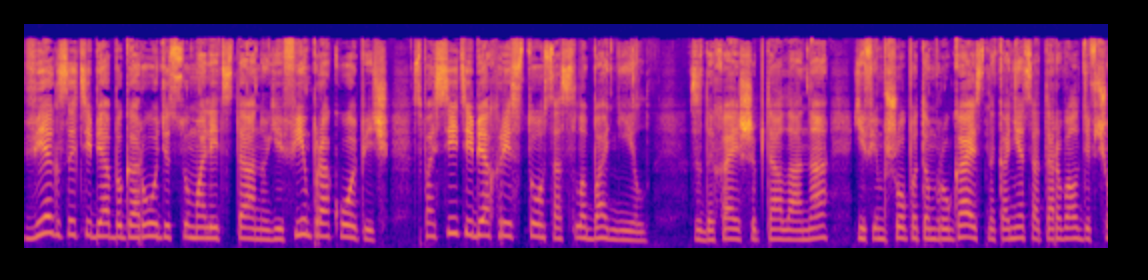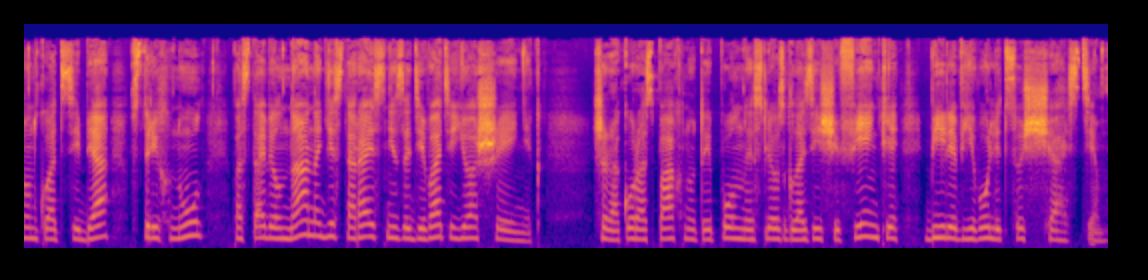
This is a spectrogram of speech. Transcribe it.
«Век за тебя, Богородицу, молить стану, Ефим Прокопич! Спаси тебя, Христос, ослабонил!» Задыхаясь, шептала она, Ефим шепотом ругаясь, наконец оторвал девчонку от себя, встряхнул, поставил на ноги, стараясь не задевать ее ошейник. Широко распахнутые, полные слез глазища Феньки били в его лицо счастьем.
